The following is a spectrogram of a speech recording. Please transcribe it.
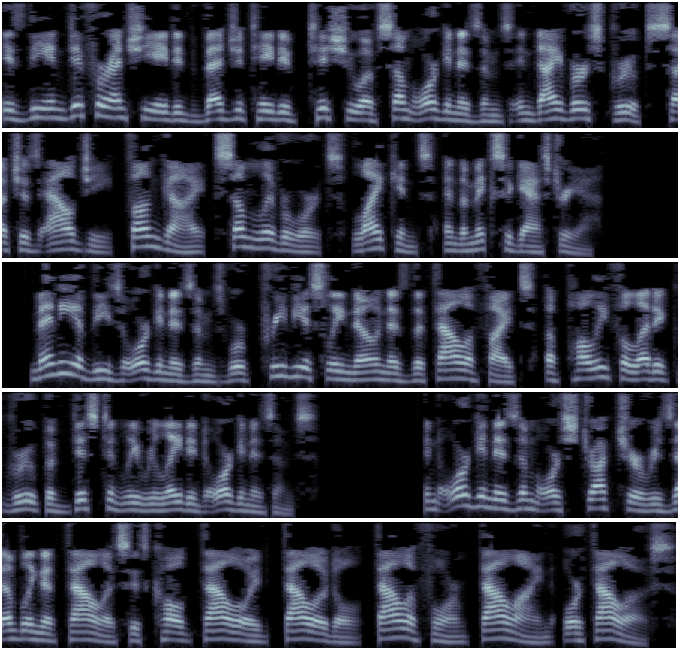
is the indifferentiated vegetative tissue of some organisms in diverse groups such as algae, fungi, some liverworts, lichens, and the Myxogastria. Many of these organisms were previously known as the thallophytes, a polyphyletic group of distantly related organisms. An organism or structure resembling a thallose is called thalloid, thallodal, thalliform, thalline, or thallus.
